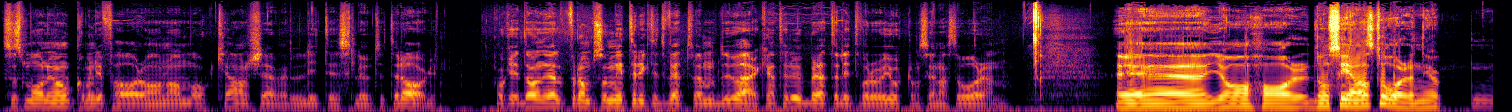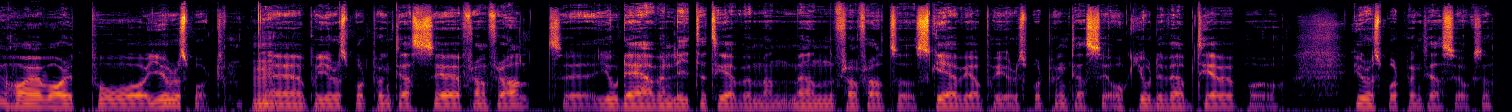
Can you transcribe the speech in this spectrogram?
så småningom kommer ni få höra honom och kanske även lite i slutet idag. Okej Daniel, för de som inte riktigt vet vem du är, kan inte du berätta lite vad du har gjort de senaste åren? Eh, jag har, de senaste åren jag, har jag varit på Eurosport. Mm. Eh, på eurosport.se framförallt. Eh, gjorde även lite tv men, men framförallt så skrev jag på eurosport.se och gjorde webb-tv på eurosport.se också.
